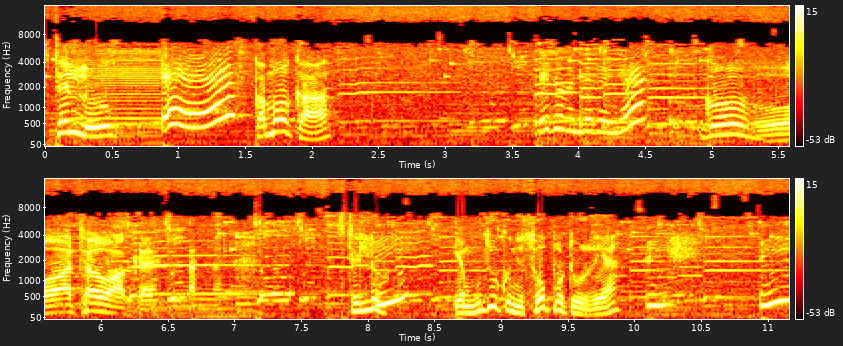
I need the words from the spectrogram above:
ஸ்டெல்லு ஏ? கமோக்கா இது வந்துடுங்க கோ. வாட்ட வாக்க ஸ்டெல்லு என் முதுகு கொஞ்சம் சோப் போட்டு விடுறியா? கிரிஜா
